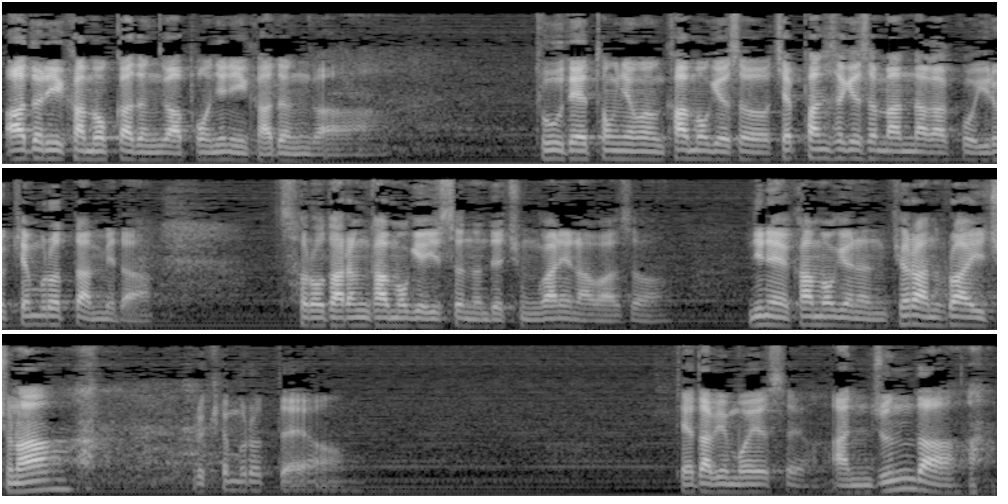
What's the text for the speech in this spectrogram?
아들이 감옥 가든가 본인이 가든가. 두 대통령은 감옥에서 재판석에서 만나갖고 이렇게 물었답니다. 서로 다른 감옥에 있었는데 중간에 나와서 니네 감옥에는 계란 후라이 주나? 그렇게 물었대요. 대답이 뭐였어요? 안 준다.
